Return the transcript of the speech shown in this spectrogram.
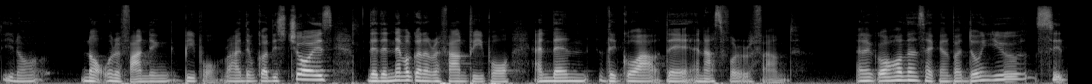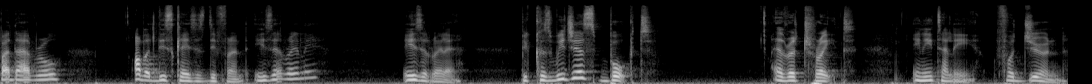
you know, not refunding people, right? They've got this choice that they're never going to refund people, and then they go out there and ask for a refund. And I go, hold on a second, but don't you sit by that rule? Oh, but this case is different. Is it really? Is it really? Because we just booked a retreat in Italy for June.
